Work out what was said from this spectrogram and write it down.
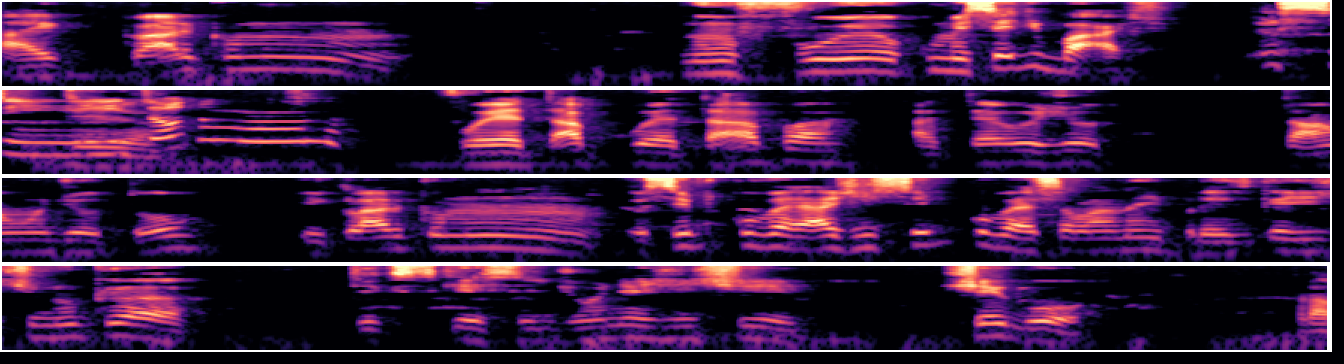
Aí, claro que eu não, não fui, eu comecei de baixo. Sim, Entendeu? todo mundo. foi etapa por etapa até hoje eu tá onde eu tô e claro que eu não eu sempre conversa, a gente sempre conversa lá na empresa que a gente nunca tem que esquecer de onde a gente chegou para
